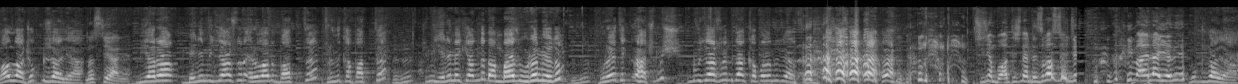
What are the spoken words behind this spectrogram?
Vallahi çok güzel ya. Nasıl yani? Bir ara benim videodan sonra Erol abi battı, fırını kapattı. Şimdi yeni mekanda ben bazen uğramıyordum. Buraya tekrar açmış. Bu videodan sonra bir daha kapanabilir yani. Diyeceğim bu ateşler ne zaman sönecek? Koyayım hala yanıyor. çok güzel ya.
